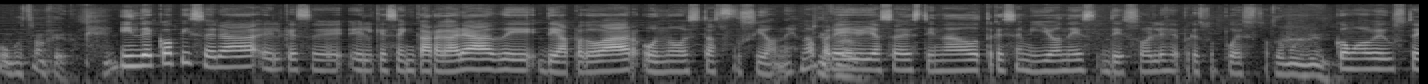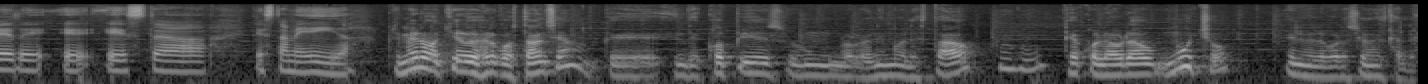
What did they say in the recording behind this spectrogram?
como extranjera. Indecopi será el que se, el que se encargará de, aprobar o no estas fusiones, ¿no? Para ello ya se ha destinado 13 millones de soles de presupuesto. Está muy bien. ¿Cómo ve usted eh, eh, esta, esta medida? Primero quiero dejar constancia que Indecopi es un organismo del Estado que ha colaborado mucho en la elaboración de esta ley.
